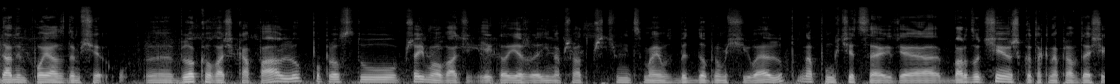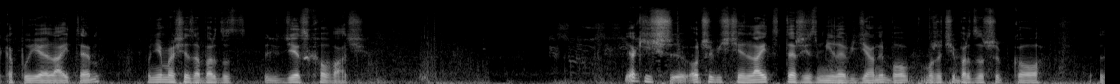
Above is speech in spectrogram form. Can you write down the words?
danym pojazdem się e, blokować kapa lub po prostu przejmować jego, jeżeli na przykład przeciwnicy mają zbyt dobrą siłę lub na punkcie C, gdzie bardzo ciężko tak naprawdę się kapuje lightem, bo nie ma się za bardzo gdzie schować. Jakiś oczywiście light też jest mile widziany, bo możecie bardzo szybko e,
